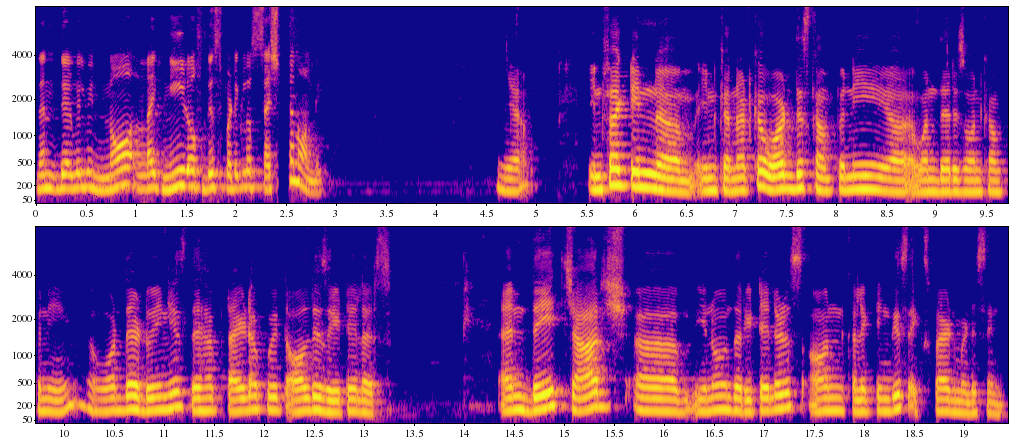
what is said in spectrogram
Then there will be no like need of this particular session only. Yeah. In fact, in um, in Karnataka, what this company, uh, one there is one company, what they're doing is they have tied up with all these retailers, and they charge, uh, you know, the retailers on collecting this expired medicine.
